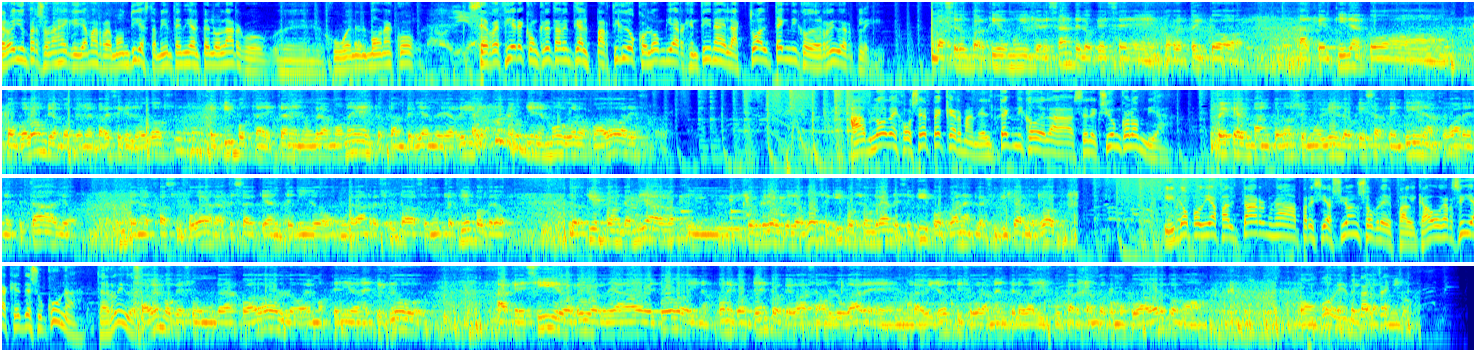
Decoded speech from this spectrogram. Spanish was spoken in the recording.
Pero hay un personaje que llama Ramón Díaz, también tenía el pelo largo, eh, jugó en el Mónaco. Se refiere concretamente al partido Colombia-Argentina, el actual técnico de River Plate. Va a ser un partido muy interesante lo que es eh, con respecto a Argentina con, con Colombia, porque me parece que los dos equipos están, están en un gran momento, están peleando de arriba, tienen muy buenos jugadores. Habló de José Peckerman, el técnico de la selección Colombia. Peckerman conoce muy bien lo que es Argentina, jugar en este estadio, no es fácil jugar, a pesar que han tenido un gran resultado hace mucho tiempo, pero los tiempos han cambiado y yo creo que los dos equipos son grandes equipos, van a clasificar los dos. Y no podía faltar una apreciación sobre Falcao García, que es de su cuna, de River. Sabemos que es un gran jugador, lo hemos tenido en este club, ha crecido, River le ha dado de todo y nos pone contentos que vaya a un lugar eh, maravilloso y seguramente lo va a disfrutar tanto como jugador como, como Muy bien, respecto a la perfecto. familia.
